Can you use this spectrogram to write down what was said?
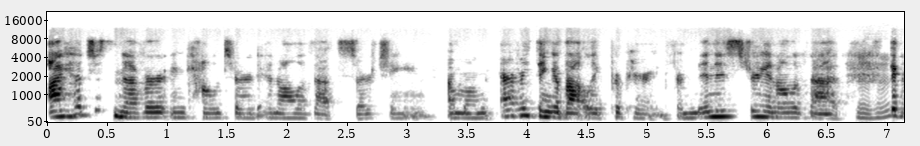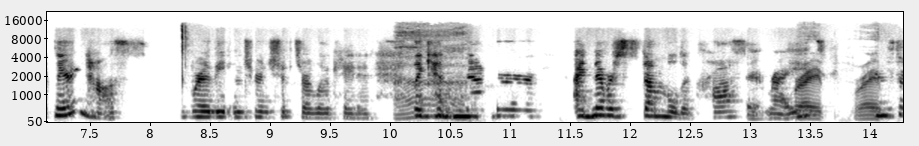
I had just never encountered in all of that searching among everything about like preparing for ministry and all of that, mm-hmm. the clearinghouse where the internships are located, ah. like had ah. never, I'd never stumbled across it, right? Right, right. And so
